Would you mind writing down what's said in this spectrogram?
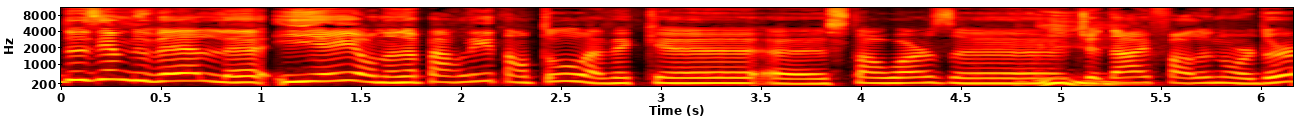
deuxième nouvelle, euh, EA, on en a parlé tantôt avec euh, Star Wars Oui. Jedi Fallen Order.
